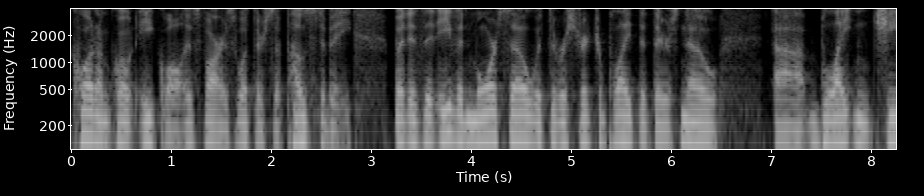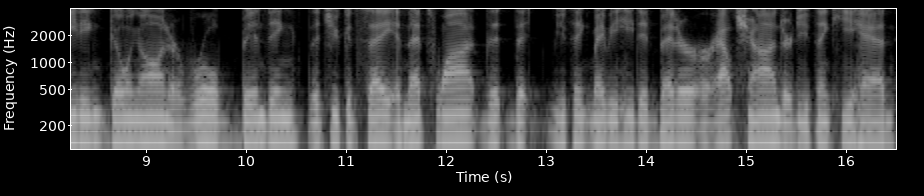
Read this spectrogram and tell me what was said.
quote unquote equal as far as what they're supposed to be, but is it even more so with the restrictor plate that there's no uh, blatant cheating going on or rule bending that you could say, and that's why that that you think maybe he did better or outshined, or do you think he had,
